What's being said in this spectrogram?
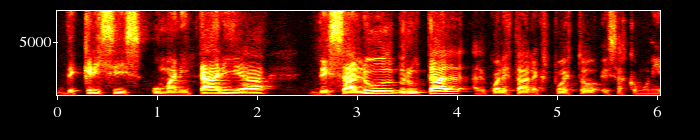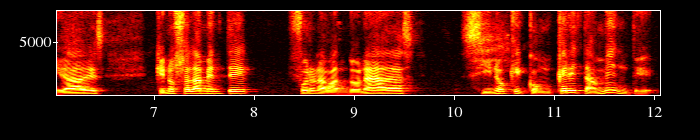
de crisis humanitaria, de salud brutal al cual estaban expuestos esas comunidades, que no solamente fueron abandonadas, sino que concretamente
